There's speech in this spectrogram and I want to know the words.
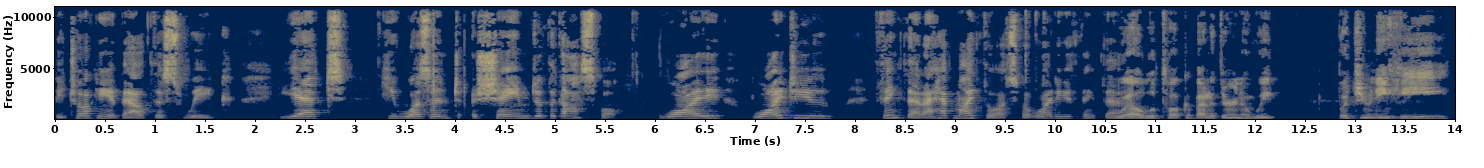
be talking about this week, yet he wasn't ashamed of the gospel? Why why do you think that. I have my thoughts, but why do you think that? Well, we'll talk about it during the week. But Junie, he,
